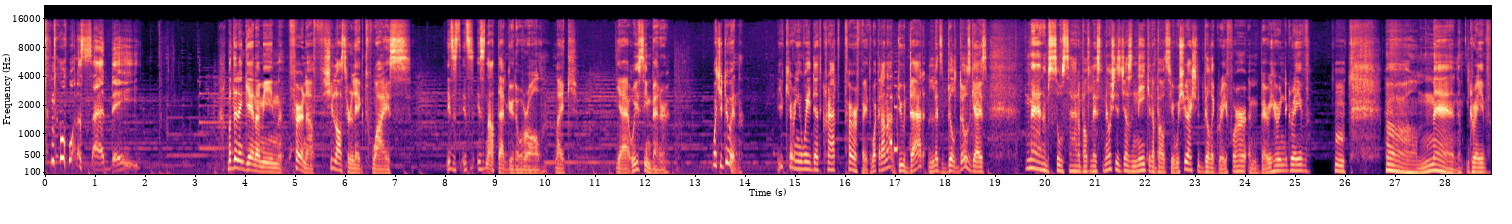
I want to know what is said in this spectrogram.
what a sad day. But then again, I mean, fair enough. She lost her leg twice. It's, it's, it's not that good overall. Like, yeah, we've seen better. What you doing? Are you carrying away that crap? Perfect. Why can I not do that? Let's build those guys. Man, I'm so sad about Leslie. Now she's just naked about here. We should actually build a grave for her and bury her in the grave. Hmm. Oh, man. Grave,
